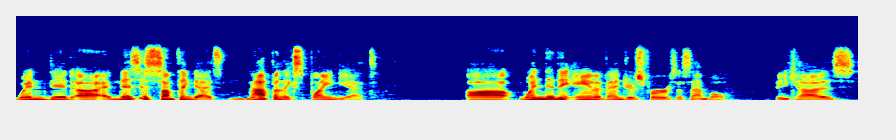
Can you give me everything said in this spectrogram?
when did uh, and this is something that's not been explained yet. Uh, when did the AIM Avengers first assemble? Because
